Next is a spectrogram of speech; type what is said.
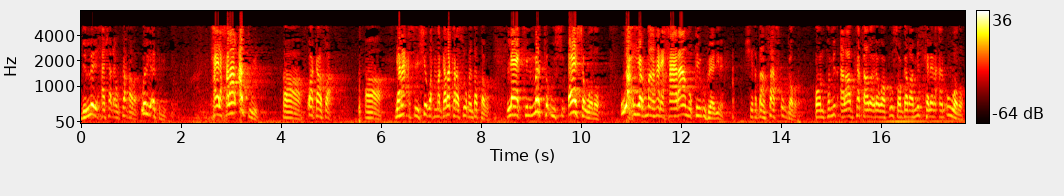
دلي حشر أو كقبا ولي اركميدي حي الحلال اطول آه. وكفى آه. جناس الشيخ احمد قال لك رسوق انت طب لكن مرت أيش وضو وحير ما هني حرام وقيم اولادنا الشيخ بان ساس وقضى وانت ميد علاب كقضى إلى واكو سو قضى ميد كلنا أن أو وضو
